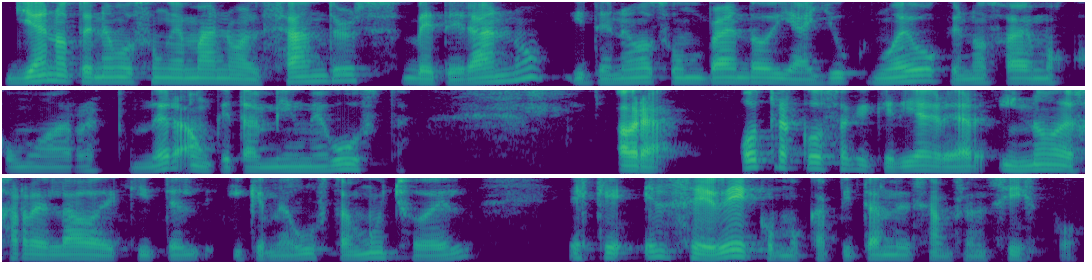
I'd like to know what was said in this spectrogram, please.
ya no tenemos un Emmanuel Sanders veterano y tenemos un Brando y Ayuk nuevo que no sabemos cómo va a responder, aunque también me gusta. Ahora, otra cosa que quería agregar y no dejar de lado de Kittel y que me gusta mucho él es que él se ve como capitán de San Francisco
